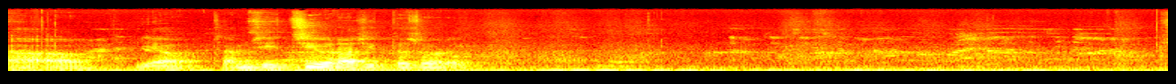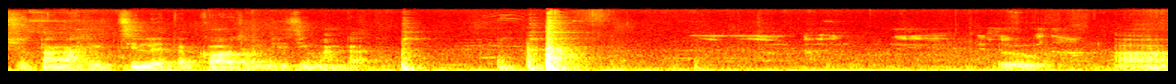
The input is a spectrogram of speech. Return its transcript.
Oh, ya, jam 1 ora sida sore. Setengah 1 le teko jam 1 mangkat. Yo, heeh.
